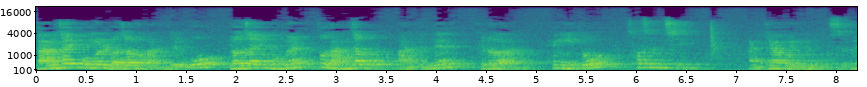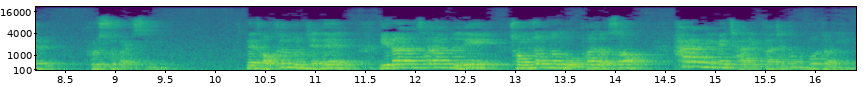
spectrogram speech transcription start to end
남자의 몸을 여자로 만들고 여자의 몸을 또 남자로 만드는 그러한 행위도 서슴지 않게 하고 있는 모습을 볼 수가 있습니다. 근데 더 큰 문제는 이러한 사람들이 점점 더 높아져서 하나님의 자리까지 넘보더니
